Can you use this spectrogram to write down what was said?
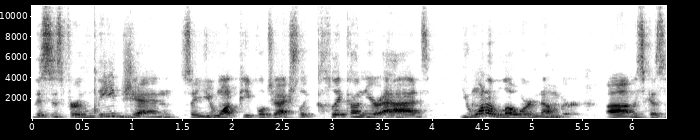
this is for lead gen, so you want people to actually click on your ads, you want a lower number. Um, it's because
